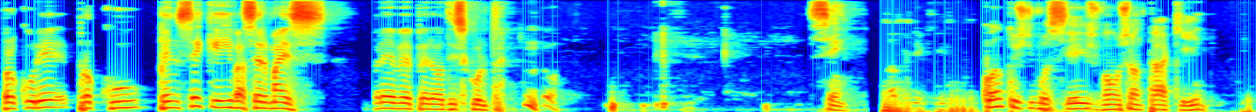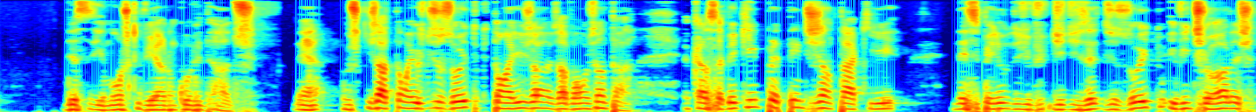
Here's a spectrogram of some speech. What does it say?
Procurei, procure, pensei que ia ser mais breve, pero desculpe. Sim. Quantos de vocês vão jantar aqui, desses irmãos que vieram convidados? Né? Os que já estão aí, os 18 que estão aí já, já vão jantar. Eu quero saber quem pretende jantar aqui nesse período de, de 18 e 20 horas,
